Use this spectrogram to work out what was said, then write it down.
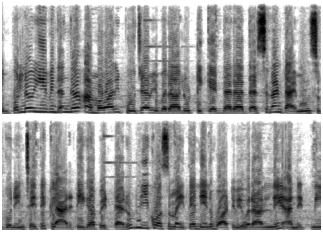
టెంపుల్లో ఈ విధంగా అమ్మవారి పూజా వివరాలు టికెట్ ధర దర్శనం టైమింగ్స్ గురించి అయితే క్లారిటీగా పెట్టారు. మీకోసం అయితే నేను వాటి వివరాలని అన్నిటినీ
